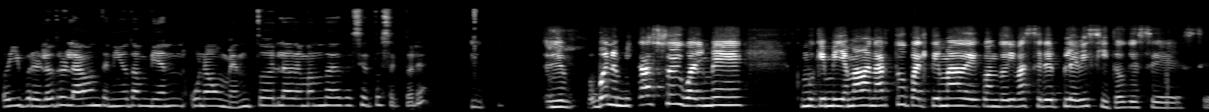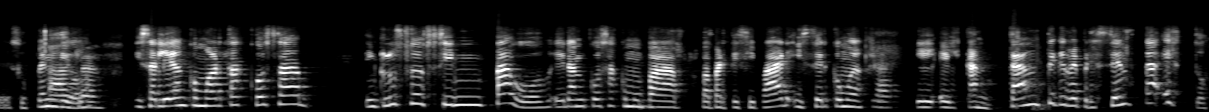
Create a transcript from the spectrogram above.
Oye, por el otro lado, ¿han tenido también un aumento en la demanda desde ciertos sectores? Eh, bueno, en mi caso igual me como que me llamaban harto para el tema de cuando iba a ser el plebiscito que se, suspendió ah, y salían como hartas cosas incluso sin pago, eran cosas como para participar y ser como el, cantante que representa esto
